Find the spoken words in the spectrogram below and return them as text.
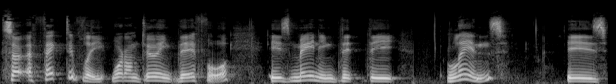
So effectively, what I'm doing, therefore, is meaning that the lens is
